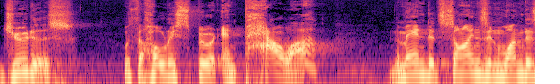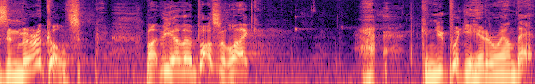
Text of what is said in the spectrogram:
Judas with the Holy Spirit and power. The man did signs and wonders and miracles, like the other apostle. Like, can you put your head around that?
